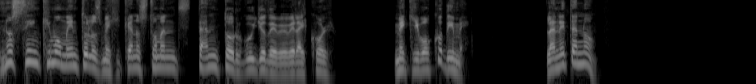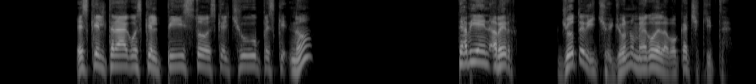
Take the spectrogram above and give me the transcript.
No sé en qué momento los mexicanos toman tanto orgullo de beber alcohol. ¿Me equivoco? Dime. La neta no. Es que el trago, es que el pisto, es que el chup, es que... ¿No? Está bien, a ver, yo te he dicho, yo no me hago de la boca chiquita.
